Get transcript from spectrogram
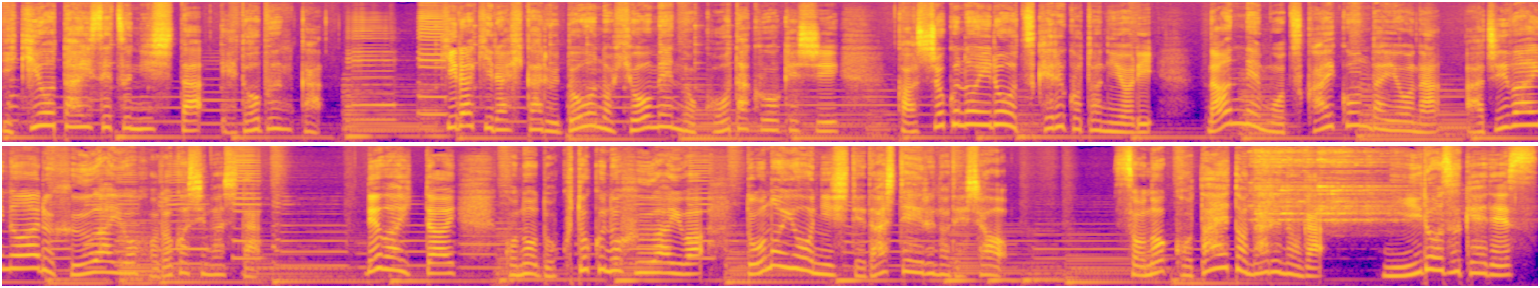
粋を大切にした江戸文化。キラキラ光る銅の表面の光沢を消し褐色の色をつけることにより何年も使い込んだような味わいのある風合いを施しました。では一体この独特の風合いはどのようにして出しているのでしょう？その答えとなるのが荷色漬けです。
